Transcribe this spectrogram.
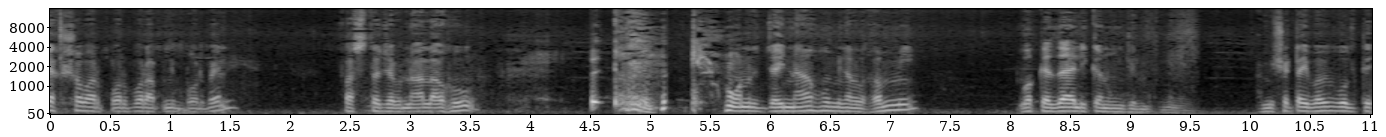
একশো বার পর পর আপনি পড়বেন ফাস্তা যাবেন আলাহু যাইনাহু মিনাল গাম্মি ওয়া কাযালিকা নুনজিল মুমিনিন আমি সেটা এইভাবে বলতে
